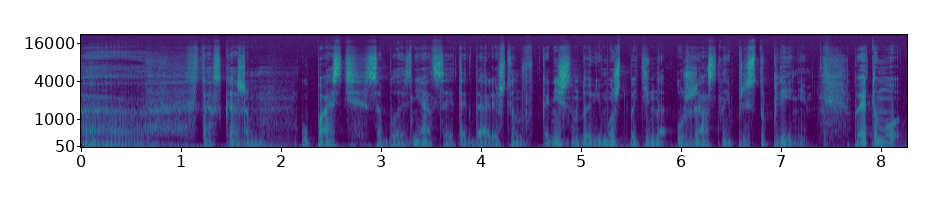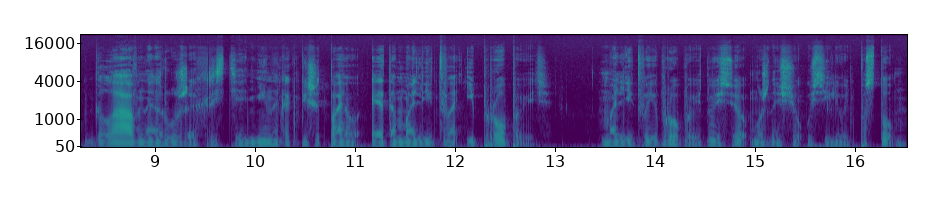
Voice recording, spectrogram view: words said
э, так скажем, упасть, соблазняться и так далее, что он в конечном итоге может пойти на ужасные преступления. Поэтому главное оружие христианина, как пишет Павел, это молитва и проповедь. Молитва и проповедь. Ну и все можно еще усиливать постом.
